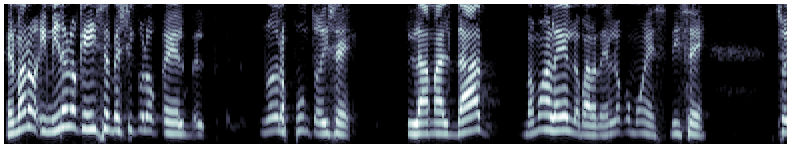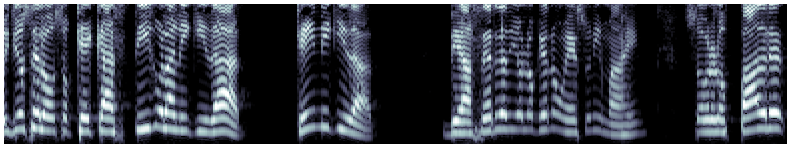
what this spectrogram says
Hermano, y mira lo que dice el versículo, uno de los puntos, dice, la maldad, vamos a leerlo para tenerlo como es, dice, soy Dios celoso que castigo la iniquidad. ¿Qué iniquidad? De hacer de Dios lo que no es una imagen, sobre los padres,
